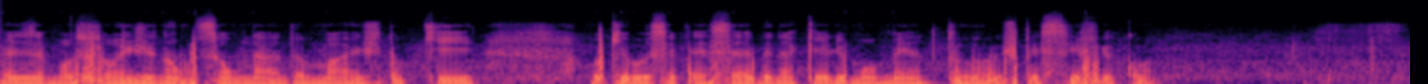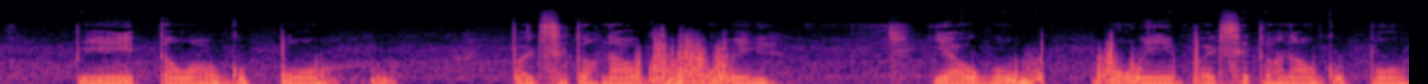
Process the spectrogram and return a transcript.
as emoções não são nada mais do que o que você percebe naquele momento específico. E então algo bom pode se tornar algo ruim e algo ruim pode se tornar algo bom.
